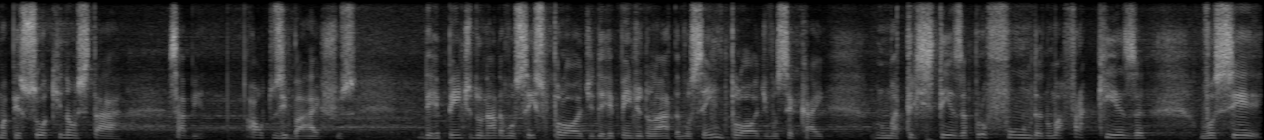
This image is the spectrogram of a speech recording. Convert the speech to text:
uma pessoa que não está, sabe, altos e baixos. De repente do nada você explode, de repente do nada você implode, você cai numa tristeza profunda, numa fraqueza. Você,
